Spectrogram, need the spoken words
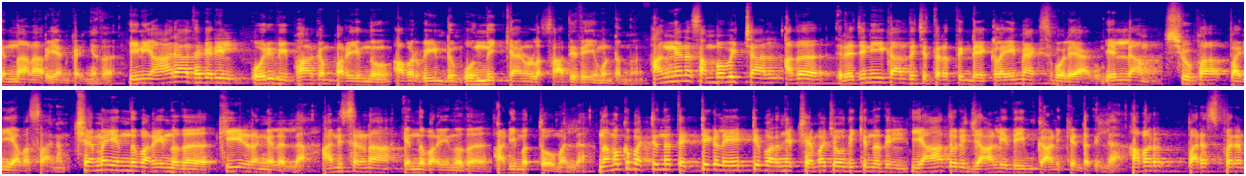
എന്നാണ് അറിയാൻ കഴിഞ്ഞത്. ഇനി ആരാധകരിൽ ഒരു വിഭാഗം പറയുന്നു അവർ വീണ്ടും ഒന്നിക്കാനുള്ള സാധ്യതയുമുണ്ടെന്ന്. അങ്ങനെ സംഭവിച്ചാൽ അത് രജനീകാന്ത് ചിത്രത്തിന്റെ ക്ലൈമാക്സ് പോലെയാകും. എല്ലാം ശുഭ പര്യവസാനം ക്ഷമ എന്ന് പറയുന്നത് കീഴടങ്ങലല്ല അനുസരണ എന്ന് പറയുന്നത് അടിമത്വവുമല്ല നമുക്ക് പറ്റുന്ന തെറ്റുകൾ ഏറ്റു പറഞ്ഞ് ക്ഷമ ചോദിക്കുന്നതിൽ യാതൊരു ജാള്യതയും കാണിക്കേണ്ടതില്ല. അവർ പരസ്പരം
